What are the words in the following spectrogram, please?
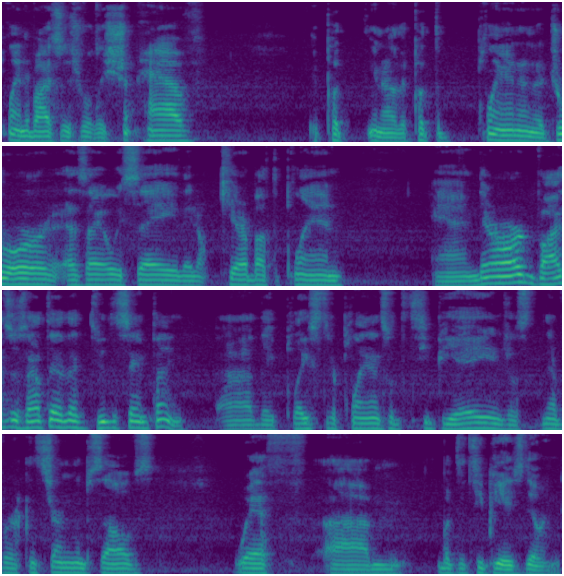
plan advisors really shouldn't have. They put, you know, they put the plan in a drawer, as I always say. They don't care about the plan, and there are advisors out there that do the same thing. Uh, they place their plans with the TPA and just never concern themselves with um, what the TPA is doing.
